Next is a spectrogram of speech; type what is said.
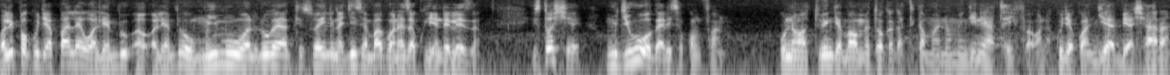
Walipokuja pale waliambiwa, waliambiwa umuhimu wa lugha ya Kiswahili na jinsi ambavyo wanaweza kuiendeleza. Isitoshe, mji huu wa Garissa kwa mfano una watu wengi ambao wametoka katika maeneo mengine ya taifa, wanakuja kwa njia ya biashara,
